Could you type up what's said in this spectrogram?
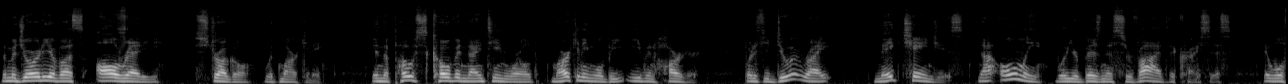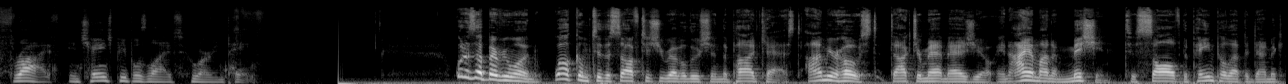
The majority of us already struggle with marketing. In the post COVID 19 world, marketing will be even harder. But if you do it right, make changes, not only will your business survive the crisis, it will thrive and change people's lives who are in pain. What is up, everyone? Welcome to the Soft Tissue Revolution, the podcast. I'm your host, Dr. Matt Maggio, and I am on a mission to solve the pain pill epidemic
